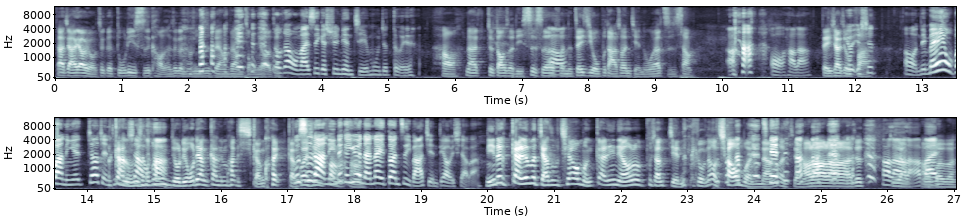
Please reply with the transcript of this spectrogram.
大家要有这个独立思考的这个能力是非常非常重要的。我看我们还是一个训练节目就对了。好，那就到这里，四十二分了。这一集我不打算剪了，我要直上，哦，好了，等一下就发。有有些哦，你没有吧？你也交剪干，听一下好不有流量，干你妈的，赶快赶快先不是啦，你那个越啊南那一段自己把它剪掉一下吧。你那干他妈讲什么敲门？干你娘！我不想剪那个，我那有敲门呢、天 乱讲。好了好了好了，就好啦好这样，好啦拜拜拜。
